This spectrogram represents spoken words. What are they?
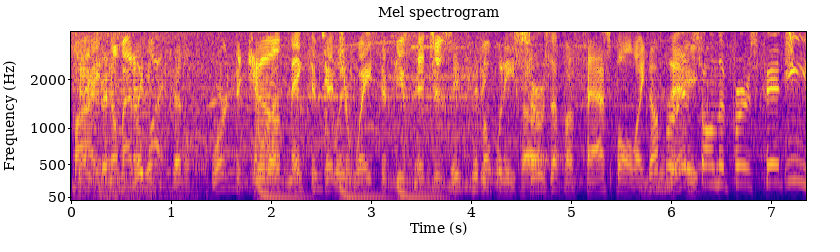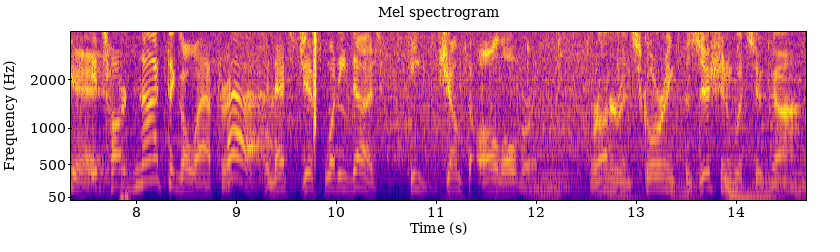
By no matter what, and gentlemen, work the count, make the attention, pitcher waste a few pitches. But when he serves up a fastball like Number this eight, on the first pitch, Ian. it's hard not to go after it. Happ. And that's just what he does. He jumped all over it. Runner in scoring position with two gone.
